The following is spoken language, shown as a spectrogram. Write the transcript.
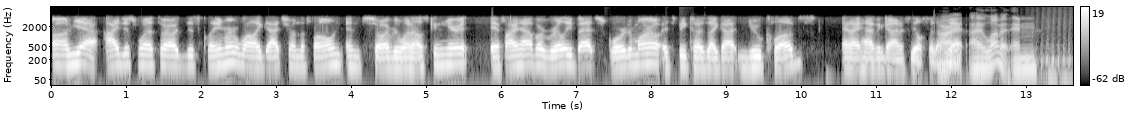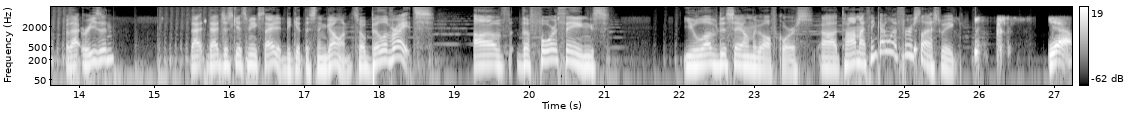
Um, yeah, I just want to throw out a disclaimer while I got you on the phone, and so everyone else can hear it. If I have a really bad score tomorrow, it's because I got new clubs and I haven't gotten a feel for them All right, yet. I love it, and for that reason, that that just gets me excited to get this thing going. So, Bill of Rights of the four things you love to say on the golf course. Uh, Tom, I think I went first last week. Yeah.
